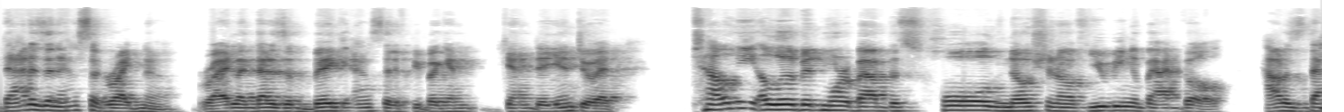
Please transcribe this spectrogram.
that is an asset right now right? Like that is a big asset if people can can dig into it. Tell me a little bit more about this whole notion of you being a bad girl how does that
